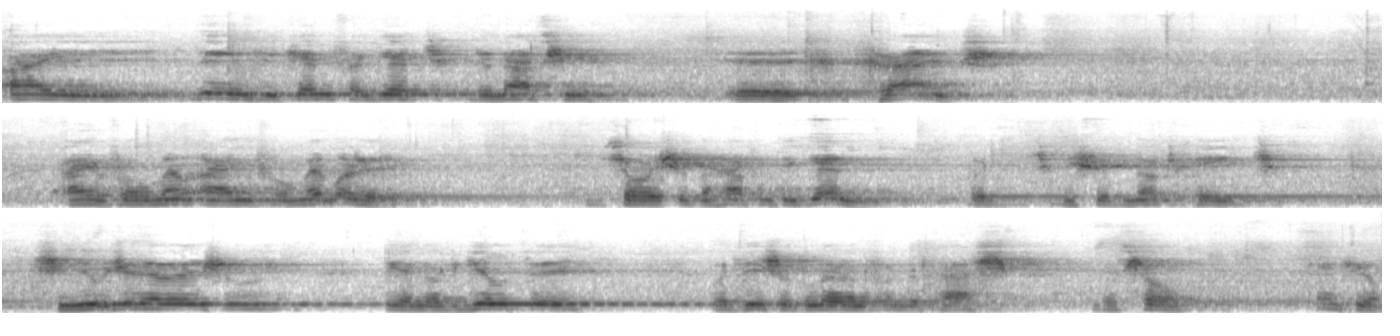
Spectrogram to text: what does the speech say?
I think we can forget the Nazi uh, crimes. I am, from mem- I am from memory, so it shouldn't happen again. But we should not hate. It's a new generation, they are not guilty, but we should learn from the past. That's all. Thank you.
